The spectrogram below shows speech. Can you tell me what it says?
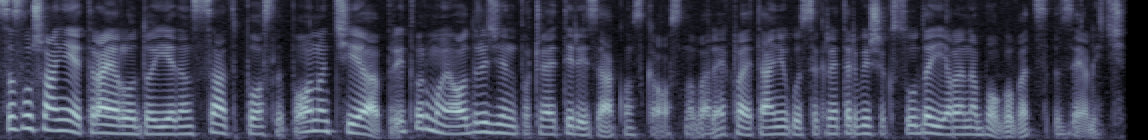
Saslušanje je trajalo do 1 sat posle ponoći, a pritvor mu je određen po četiri zakonska osnova, rekla je Tanjugu sekretar Višeg suda Jelena Bogovac-Zelić.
